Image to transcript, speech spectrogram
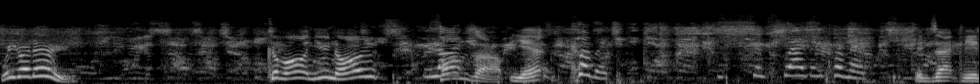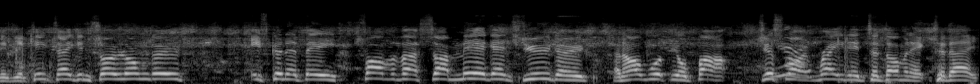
What you gotta do? Come on, you know. Thumbs up. Yeah, Comment. Subscribe and comment. exactly. And if you keep taking so long, dude, it's gonna be father versus son, me against you, dude, and I'll whoop your butt. Just No. like Rey did to Dominic today.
